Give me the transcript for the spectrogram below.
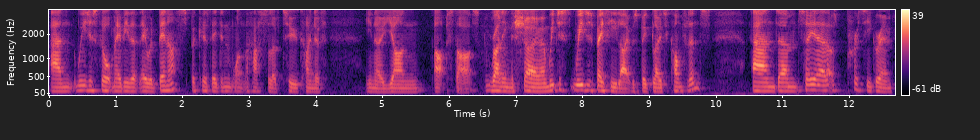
And we just thought maybe that they would bin us because they didn't want the hassle of two kind of you know young upstarts running the show and we just we just basically like was a big blow to confidence and um, so, yeah, that was pretty grim.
